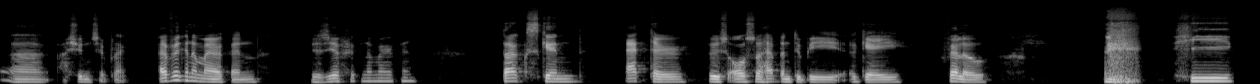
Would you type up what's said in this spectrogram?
uh, I shouldn't say black, African American. Is he African American? Dark skinned actor who's also happened to be a gay fellow. he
